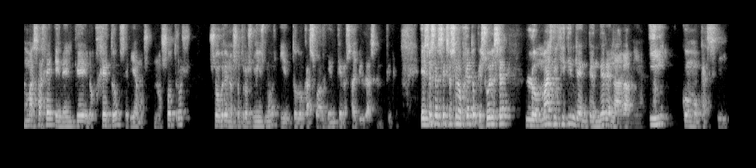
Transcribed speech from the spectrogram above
masaje en el que el objeto seríamos nosotros sobre nosotros mismos y en todo caso alguien que nos ayude a sentirlo. Ese es el sexo sin objeto que suele ser lo más difícil de entender en la agamia y como casi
